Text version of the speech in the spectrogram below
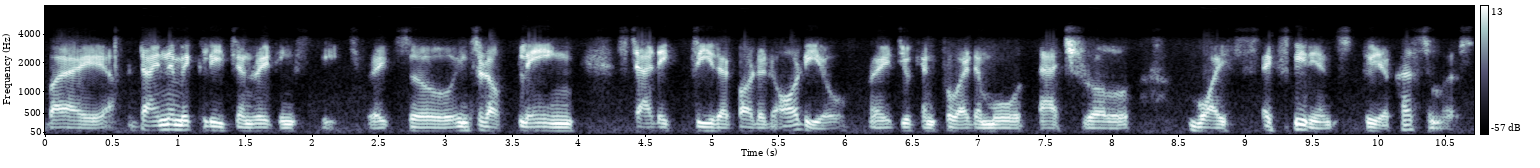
by dynamically generating speech, right? So instead of playing static pre-recorded audio, right, you can provide a more natural voice experience to your customers.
